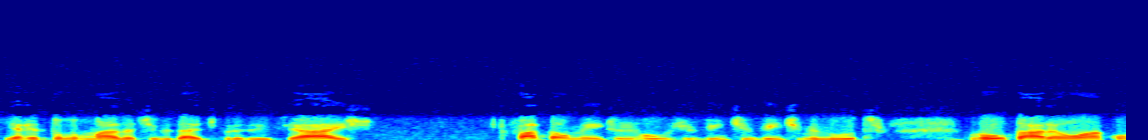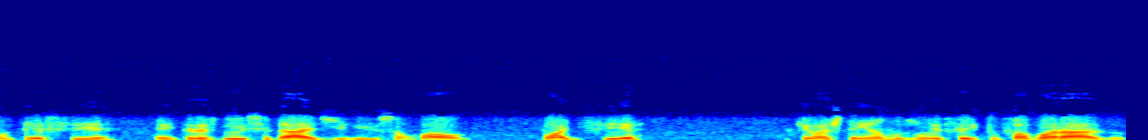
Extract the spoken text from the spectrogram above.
e a retomada das atividades presenciais, fatalmente os voos de 20 em 20 minutos voltarão a acontecer entre as duas cidades de Rio e São Paulo. Pode ser que nós tenhamos um efeito favorável.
